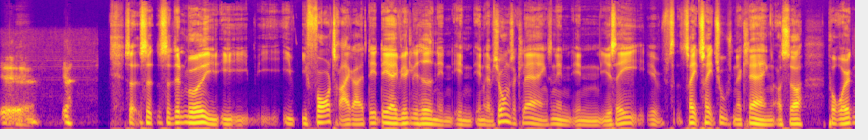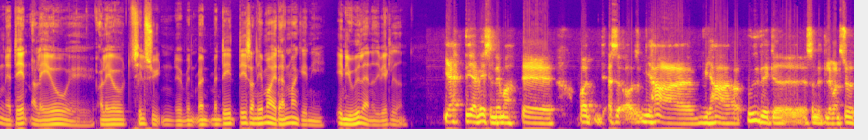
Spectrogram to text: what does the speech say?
Øh. Så, så, så den måde, I, I, I, I foretrækker, det, det er i virkeligheden en, en, en revisionserklæring, sådan en, en ISA 3000 erklæring, og så på ryggen af den at lave, øh, at lave tilsynen. Men, men, men det, det er så nemmere i Danmark end i, end i udlandet i virkeligheden. Ja, det er væsentligt nemmere. Øh, og altså, vi, har, vi har udviklet sådan et leverandør,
